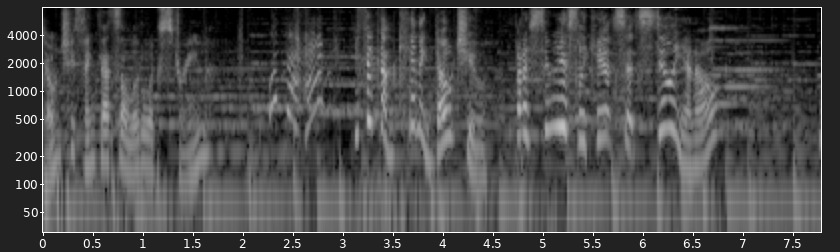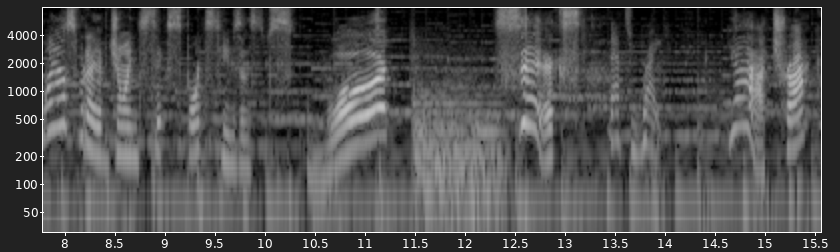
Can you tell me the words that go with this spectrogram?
Don't you think that's a little extreme? What the heck? You think I'm kidding, don't you? But I seriously can't sit still, you know? Why else would I have joined six sports teams and. S- what? Six? That's right. Yeah, track,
